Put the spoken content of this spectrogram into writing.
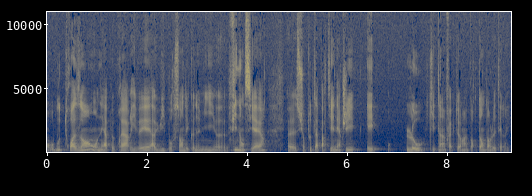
Au bout de trois ans, on est à peu près arrivé à 8% d'économies euh, financières euh, sur toute la partie énergie et l'eau, qui est un facteur important dans l'hôtellerie.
